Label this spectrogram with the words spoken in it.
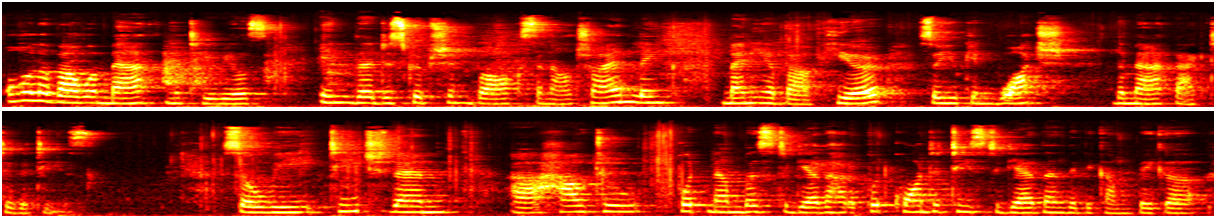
all of our math materials in the description box and I'll try and link many above here so you can watch the math activities. So we teach them uh, how to put numbers together, how to put quantities together and they become bigger,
